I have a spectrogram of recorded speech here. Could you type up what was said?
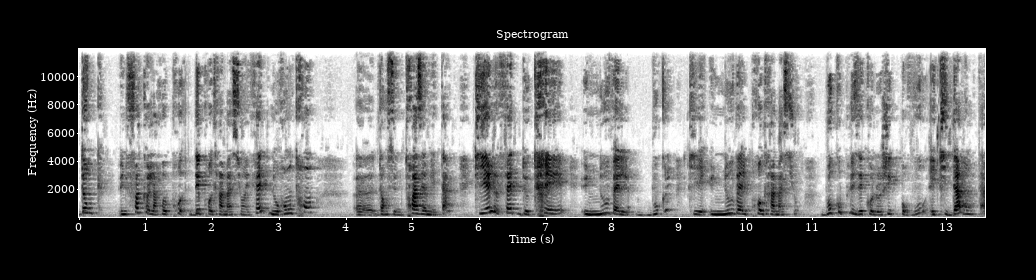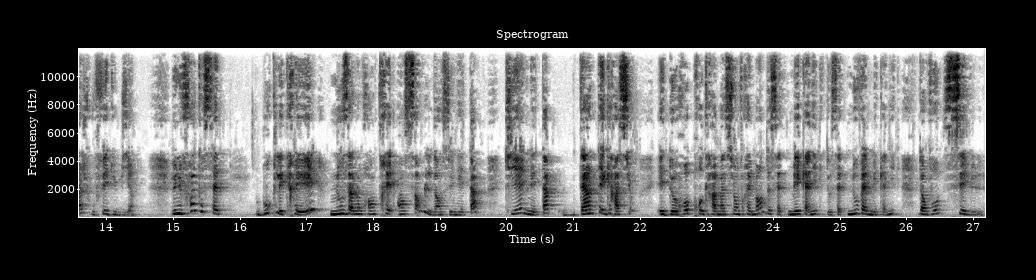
Donc, une fois que la déprogrammation est faite, nous rentrons euh, dans une troisième étape, qui est le fait de créer une nouvelle boucle, qui est une nouvelle programmation, beaucoup plus écologique pour vous et qui davantage vous fait du bien. Une fois que cette boucle est créée, nous allons rentrer ensemble dans une étape qui est une étape d'intégration et de reprogrammation vraiment de cette mécanique, de cette nouvelle mécanique dans vos cellules,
